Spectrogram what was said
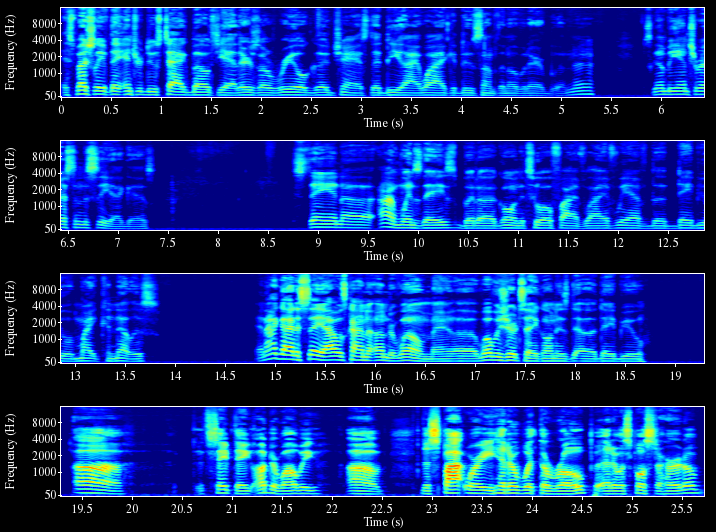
Especially if they introduce tag belts, yeah, there's a real good chance that DIY could do something over there. But nah, it's gonna be interesting to see, I guess. Staying uh, on Wednesdays, but uh, going to 205 Live, we have the debut of Mike Kanellis. And I gotta say, I was kind of underwhelmed, man. Uh, what was your take on his uh, debut? Uh, same thing. Underwhelming. Uh, the spot where he hit him with the rope and it was supposed to hurt him.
